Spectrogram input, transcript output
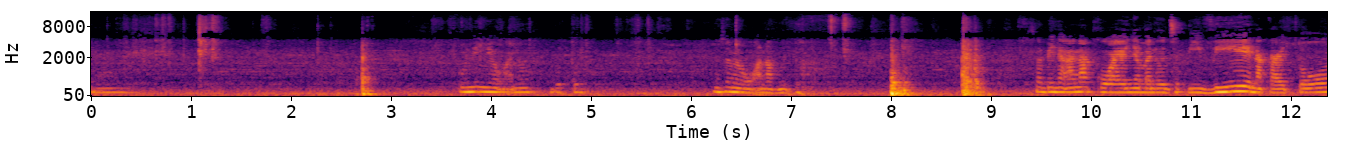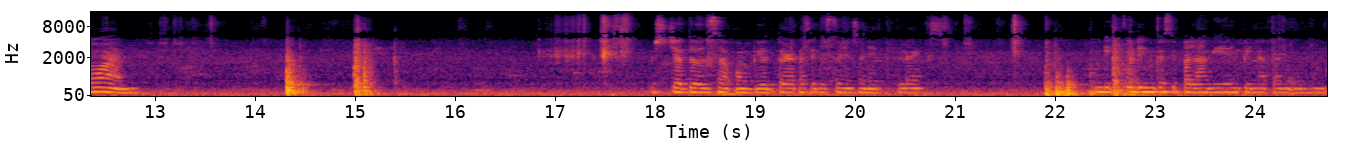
Yan. Kunin yung ano, buto. Nasaan akong anak nito? Sabi ng anak ko, ayaw niya manood sa TV, na cartoon. Gusto siya doon sa computer kasi gusto niya sa Netflix. Hindi ko din kasi palagi yung pinapanood ng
